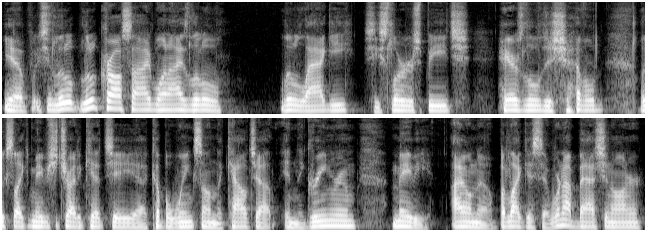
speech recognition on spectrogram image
You know, she's a little little cross-eyed, one eye's a little little laggy. She slurred her speech. Hair's a little disheveled. Looks like maybe she tried to catch a, a couple winks on the couch out in the green room. Maybe. I don't know. But like I said, we're not bashing on her.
